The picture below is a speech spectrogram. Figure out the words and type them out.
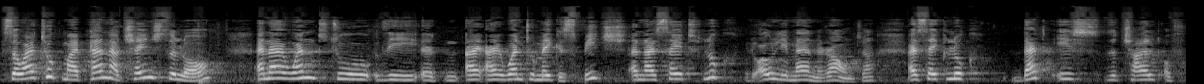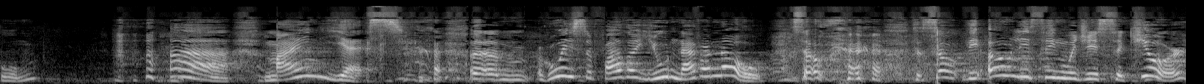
So I took my pen, I changed the law, And I went to the, uh, I, I went to make a speech, and I said, "Look, the only man around." Huh? I said, "Look, that is the child of whom?" Mine, yes. um, who is the father? You never know. So, so the only thing which is secure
